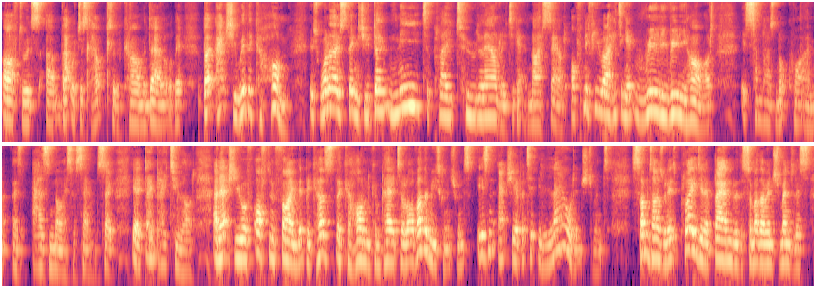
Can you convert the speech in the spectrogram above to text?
afterwards. Um, that would just help sort of calm them down a little bit. But actually, with a cajon, it's one of those things you don't need to play too loudly to get a nice sound. Often, if you are hitting it really, really hard, it's sometimes not quite as, as nice a sound. So yeah, don't play too hard. And actually you'll often find that because the cajon compared to a lot of other musical instruments isn't actually a particularly loud instrument, sometimes when it's played in a band with some other instrumentalists,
